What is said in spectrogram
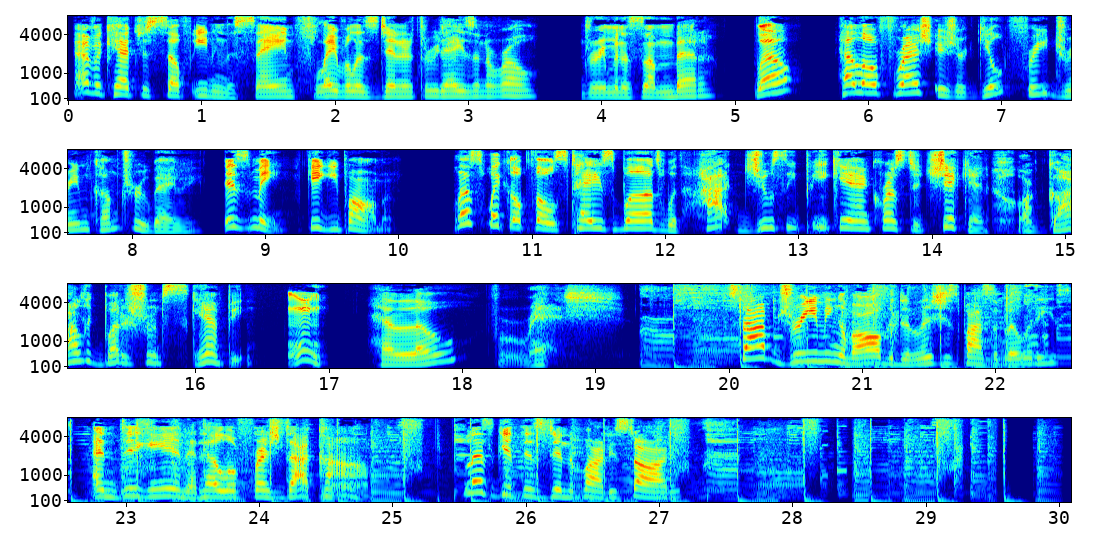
Ever catch yourself eating the same flavorless dinner three days in a row? Dreaming of something better? Well, HelloFresh is your guilt free dream come true, baby. It's me, Keke Palmer. Let's wake up those taste buds with hot, juicy pecan crusted chicken or garlic butter shrimp scampi. Mm. Hello Fresh. Stop dreaming of all the delicious possibilities and dig in at HelloFresh.com. Let's get this dinner party started.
